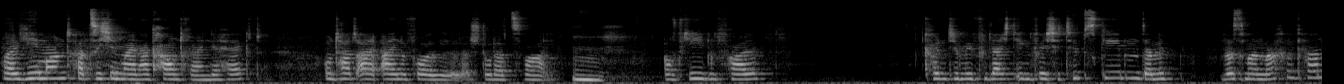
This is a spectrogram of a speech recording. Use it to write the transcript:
Weil jemand hat sich in meinen Account reingehackt und hat eine Folge gelöscht oder zwei. Mm. Auf jeden Fall könnt ihr mir vielleicht irgendwelche Tipps geben, damit was man machen kann.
